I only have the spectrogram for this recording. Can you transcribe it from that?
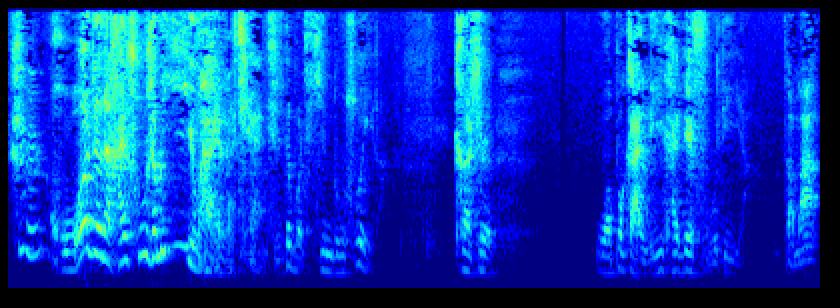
是活着呢，还出什么意外了？简直的，我这心都碎了。可是。我不敢离开这府邸呀，怎么？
